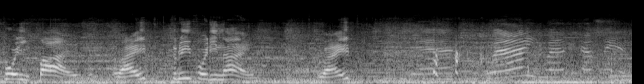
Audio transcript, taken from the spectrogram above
Three forty-five, right? Three forty-nine, right? Yeah. Why? What happened?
